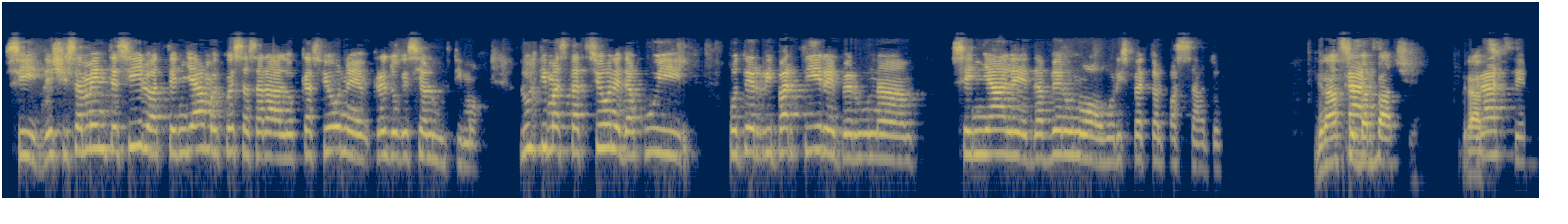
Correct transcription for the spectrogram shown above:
Sì, decisamente sì, lo attendiamo e questa sarà l'occasione, credo che sia l'ultimo, l'ultima stazione da cui poter ripartire per un segnale davvero nuovo rispetto al passato. Grazie, Grazie. Barbacci. Grazie. Grazie.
